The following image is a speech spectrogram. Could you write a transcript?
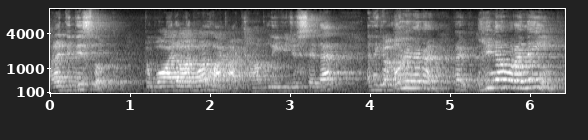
I did this look, the wide eyed one, like, I can't believe you just said that. And they go, oh, no, no, no, no, you know what I mean.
